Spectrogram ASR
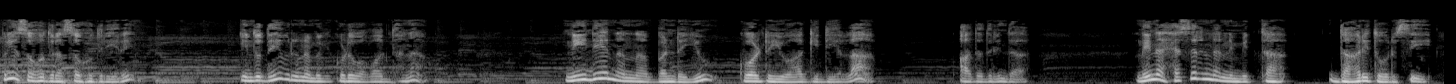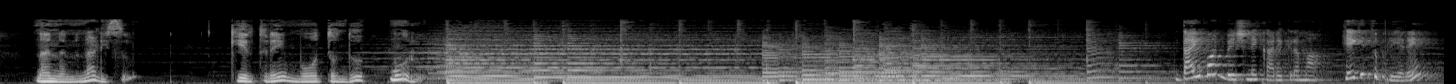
ಪ್ರಿಯ ಸಹೋದರ ಸಹೋದರಿಯರೇ, ಇಂದು ದೇವರು ನಮಗೆ ಕೊಡುವ ವಾಗ್ದಾನ, ನೀನೇ ನನ್ನ ಬಂಡೆಯು ಕೋಟೆಯೂ ಆಗಿದೆಯಲ್ಲ ಆದ್ದರಿಂದ ನಿನ್ನ ಹೆಸರಿನ ನಿಮಿತ್ತ ದಾರಿ ತೋರಿಸಿ ನನ್ನನ್ನು ನಡೆಸು. ಕೀರ್ತನೆ ಮೂವತ್ತೊಂದು, ಮೂರು. ದೈವಾನ್ ವೇಷಣೆ ಕಾರ್ಯಕ್ರಮ ಹೇಗಿತ್ತು ಪ್ರಿಯರೇ?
